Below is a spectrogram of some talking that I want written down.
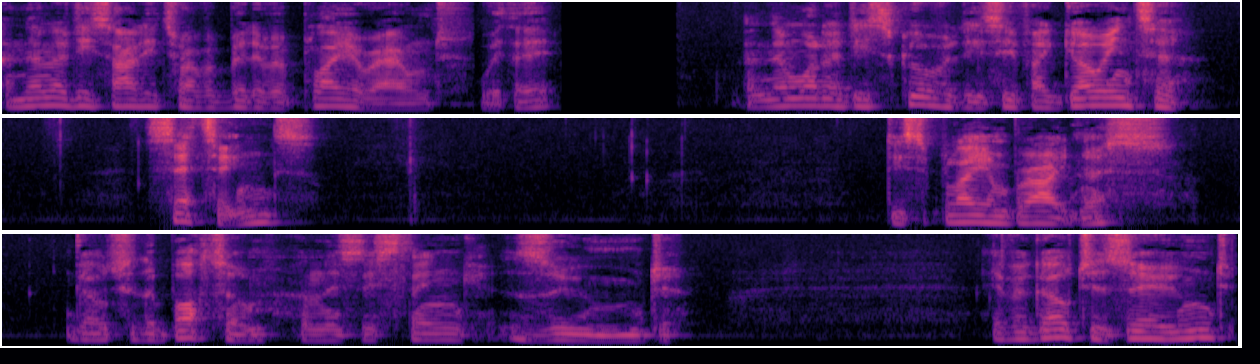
And then I decided to have a bit of a play around with it. And then what I discovered is if I go into settings display and brightness, go to the bottom and there's this thing zoomed. If I go to zoomed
